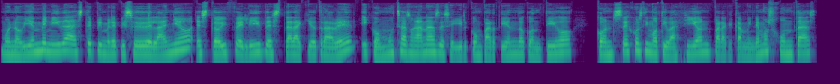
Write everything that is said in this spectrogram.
Bueno, bienvenida a este primer episodio del año. Estoy feliz de estar aquí otra vez y con muchas ganas de seguir compartiendo contigo consejos y motivación para que caminemos juntas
